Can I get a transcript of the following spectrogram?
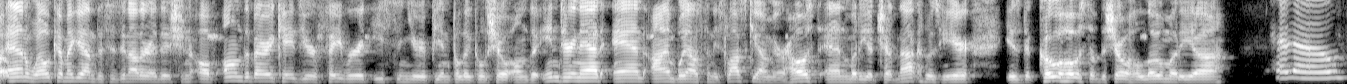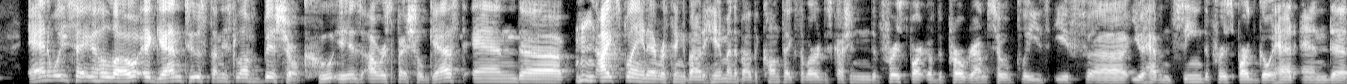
and welcome again. This is another edition of On the Barricades, your favorite Eastern European political show on the internet. And I'm Boyan Stanislavski, I'm your host, and Maria Cernat, who's here, is the co host of the show. Hello, Maria. Hello. And we say hello again to Stanislav Byshok, who is our special guest. And uh, I explained everything about him and about the context of our discussion in the first part of the program. So please, if uh, you haven't seen the first part, go ahead and uh,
